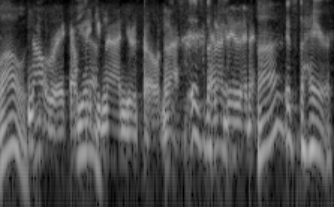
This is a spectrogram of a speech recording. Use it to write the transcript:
Wow. no rick i'm Yeah. 59 years old and, It's- I, it's the and I hair. do and Huh? It's the hair.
